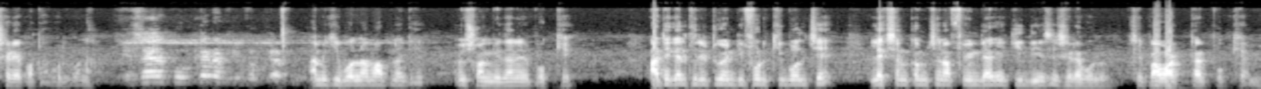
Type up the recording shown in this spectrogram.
ছেড়ে কথা বলব না। আমি কি বললাম আপনাকে? আমি সংবিধানের পক্ষে। আর্টিকেল থ্রি টোয়েন্টি ফোর কী বলছে? ইলেকশন কমিশন অফ ইন্ডিয়াকে কী দিয়েছে সেটা বলুন। সেই পাওয়ারটার পক্ষে আমি।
